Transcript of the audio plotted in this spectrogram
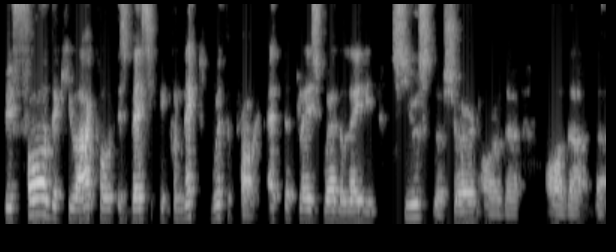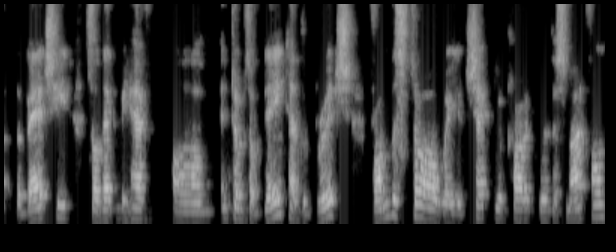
before the QR code is basically connected with the product. At the place where the lady sews the shirt or the or the, the, the bed sheet, so that we have um, in terms of data the bridge from the store where you check your product with a smartphone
